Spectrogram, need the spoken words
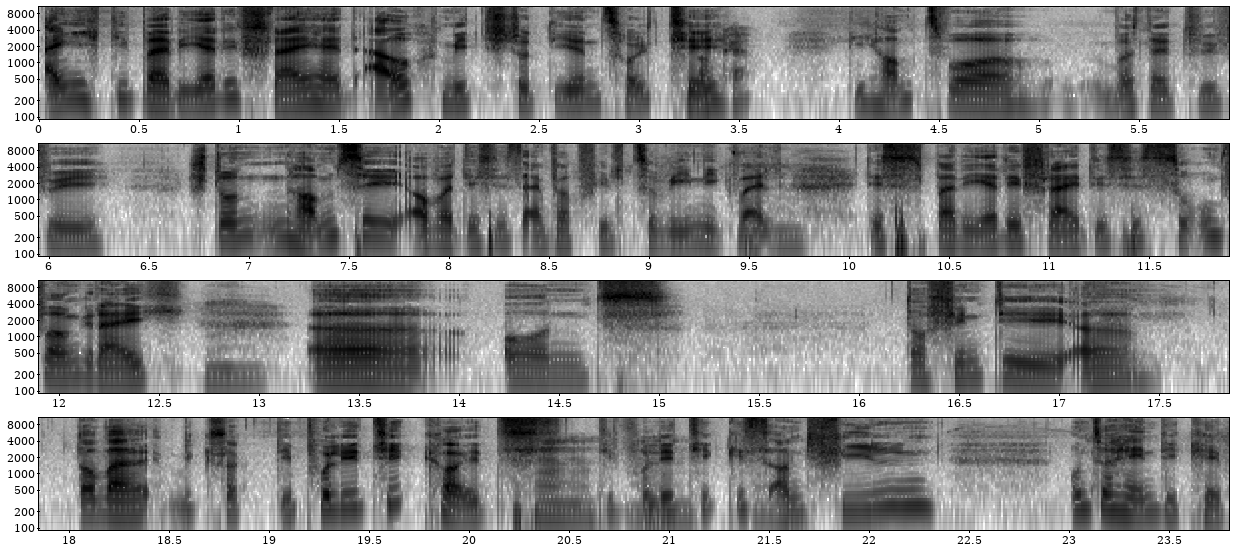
eigentlich die Barrierefreiheit auch mitstudieren sollte. Okay. Die haben zwar, ich weiß nicht, wie viele Stunden haben sie, aber das ist einfach viel zu wenig, weil mhm. das ist barrierefrei, das ist so umfangreich. Mhm. Äh, und da finde ich, äh, da war, wie gesagt, die Politik halt. Mhm. Die Politik mhm. ist an vielen unser Handicap.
